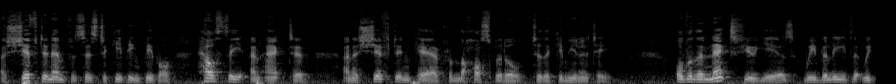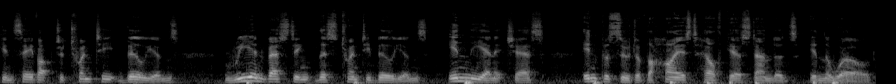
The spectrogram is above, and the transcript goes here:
a shift in emphasis to keeping people healthy and active, and a shift in care from the hospital to the community. Over the next few years, we believe that we can save up to 20 billions reinvesting this 20 billions in the NHS in pursuit of the highest healthcare standards in the world.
